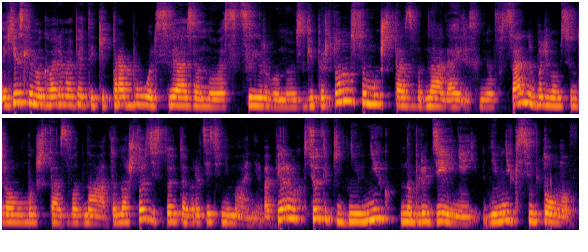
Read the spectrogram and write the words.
Если мы говорим, опять-таки, про боль, связанную, ассоциированную с гипертонусом мышц тазового дна, да, или с миофасциально-болевым синдромом мышц тазового дна, то на что здесь стоит обратить внимание? Во-первых, все таки дневник наблюдений, дневник симптомов.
